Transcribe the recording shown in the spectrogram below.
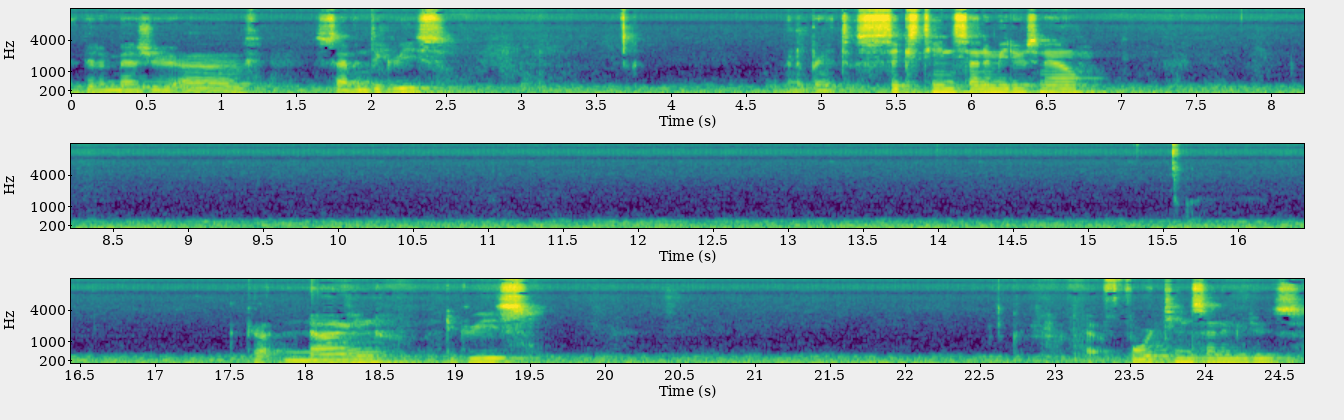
I get a measure of seven degrees bring it to 16 centimeters now. Got nine degrees at 14 centimeters.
